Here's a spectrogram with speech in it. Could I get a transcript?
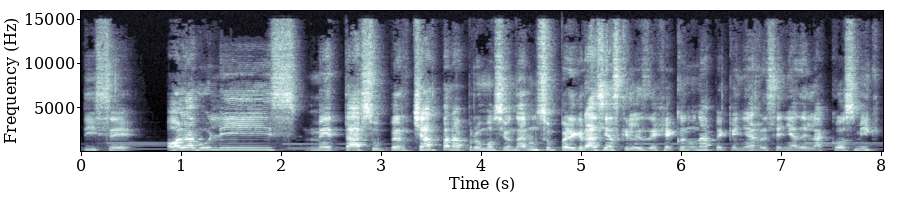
dice, Hola bullies, meta super chat para promocionar un super gracias que les dejé con una pequeña reseña de la Cosmic,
